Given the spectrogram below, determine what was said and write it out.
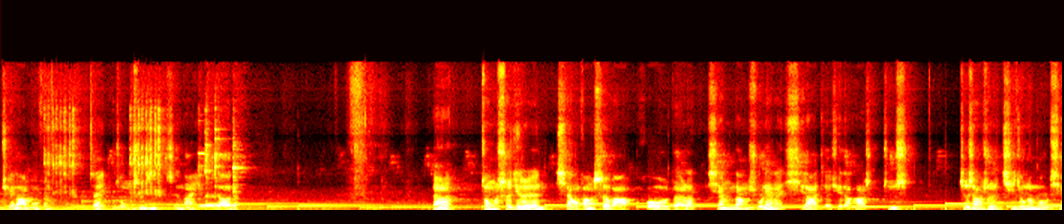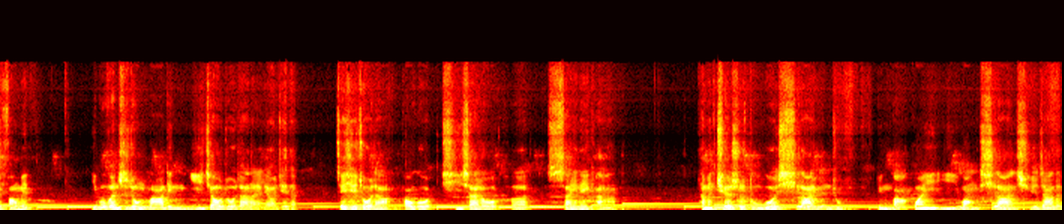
绝大部分在中世纪是难以得到的。然而，中世纪的人想方设法获得了相当数量的希腊哲学的二手知识，至少是其中的某些方面。一部分是从拉丁异教作家那里了解的，这些作家包括西塞罗和塞内卡，他们确实读过希腊原著。并把关于以往希腊学家的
